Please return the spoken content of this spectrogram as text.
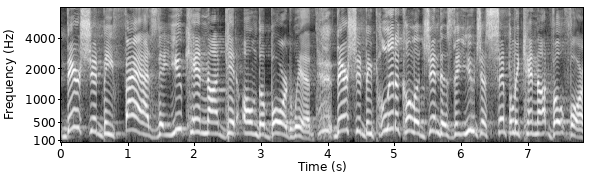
There should be fads that you cannot get on the board with. There should be political agendas that you just simply cannot vote for.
